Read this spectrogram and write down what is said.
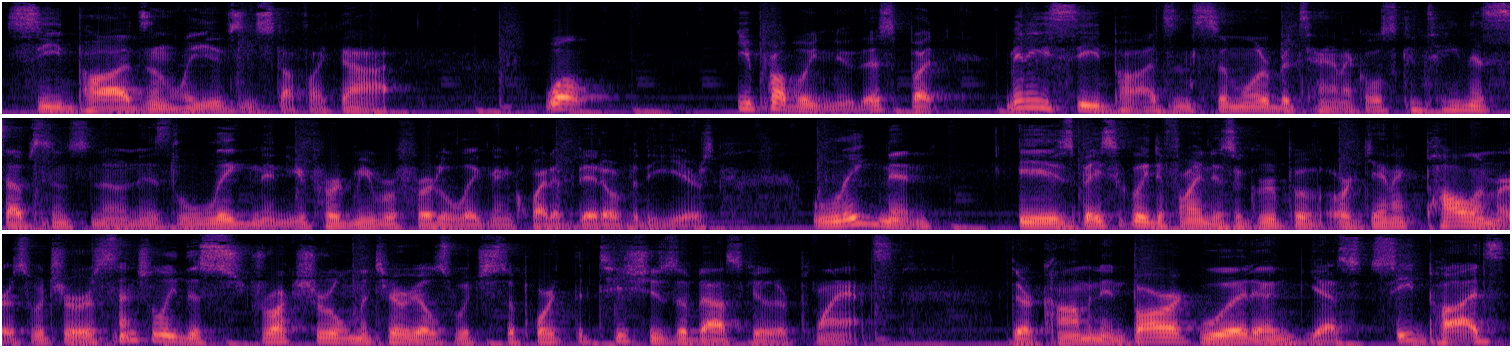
seed pods and leaves and stuff like that. Well, you probably knew this, but many seed pods and similar botanicals contain a substance known as lignin. You've heard me refer to lignin quite a bit over the years. Lignin is basically defined as a group of organic polymers, which are essentially the structural materials which support the tissues of vascular plants. They're common in bark, wood, and yes, seed pods,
